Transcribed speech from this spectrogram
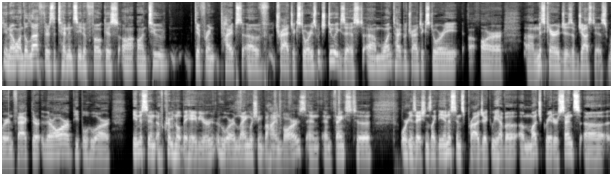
you know, on the left, there's a tendency to focus on, on two different types of tragic stories, which do exist. Um, one type of tragic story uh, are uh, miscarriages of justice, where in fact there there are people who are innocent of criminal behavior who are languishing behind bars, and and thanks to organizations like the Innocence Project, we have a, a much greater sense uh,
